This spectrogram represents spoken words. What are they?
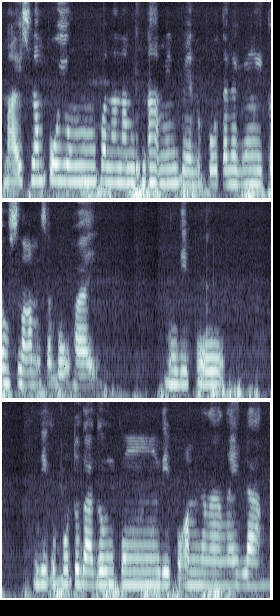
Maayos lang po yung pananamit namin pero po talagang ikaws na kami sa buhay. Hindi po hindi ko po to gagawin kung hindi po kami nangangailangan.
